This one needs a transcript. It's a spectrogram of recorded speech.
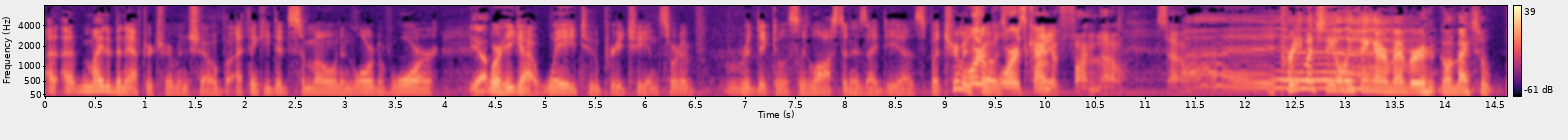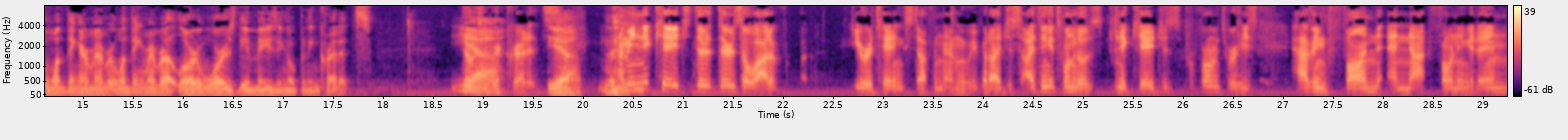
I, I it might have been after Truman Show, but I think he did Simone and Lord of War, Yeah. where he got way too preachy and sort of ridiculously lost in his ideas. But Truman Lord Show of is War is kind great. of fun though. So pretty much the only thing I remember going back to the one thing I remember. One thing I remember about Lord of War is the amazing opening credits. those yeah. are good credits. Yeah. I mean Nick Cage. There, there's a lot of irritating stuff in that movie, but I just I think it's one of those Nick Cage's performance where he's having fun and not phoning it in.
